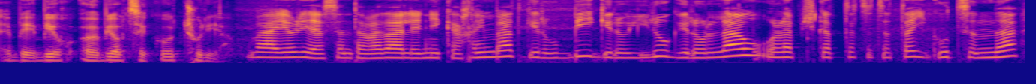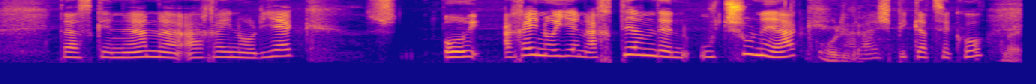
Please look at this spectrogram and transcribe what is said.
ebe bihur- eh, bihurtzeko txuria. bai, hori da, zenta bada lehenik arrain bat, gero bi, gero hiru, gero lau, hola piskatatatata igutzen da, eta azkenean eh, arrain horiek, arrain horien artean den utxuneak, hala, espikatzeko, Bai.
